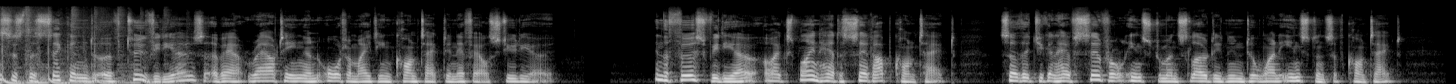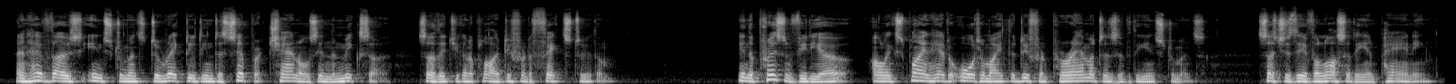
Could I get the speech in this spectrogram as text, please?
This is the second of two videos about routing and automating Kontakt in FL Studio. In the first video, I explained how to set up Kontakt so that you can have several instruments loaded into one instance of Kontakt and have those instruments directed into separate channels in the mixer so that you can apply different effects to them. In the present video, I'll explain how to automate the different parameters of the instruments, such as their velocity and panning.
